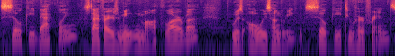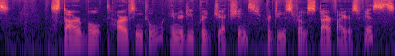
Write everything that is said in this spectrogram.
Silky Backbling, Starfire's mutant moth larva, who is always hungry, silky to her friends. Starbolt harvesting tool, energy projections produced from Starfire's fists.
